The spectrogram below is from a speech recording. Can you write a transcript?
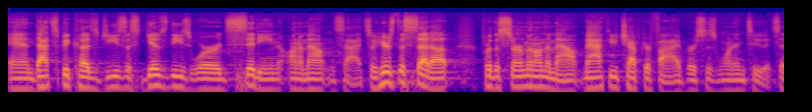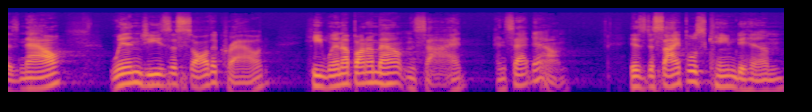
And that's because Jesus gives these words sitting on a mountainside. So here's the setup for the Sermon on the Mount, Matthew chapter 5, verses 1 and 2. It says, Now, when Jesus saw the crowd, he went up on a mountainside and sat down. His disciples came to him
